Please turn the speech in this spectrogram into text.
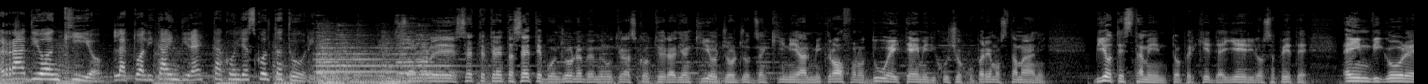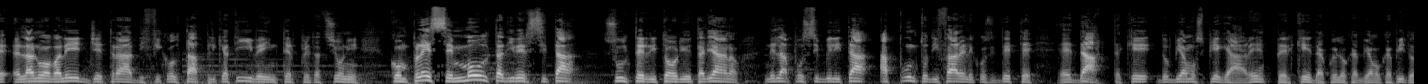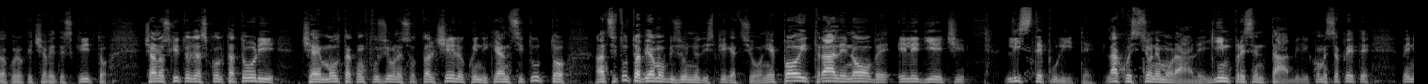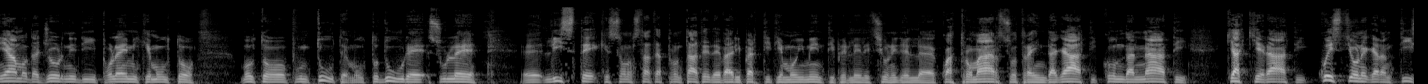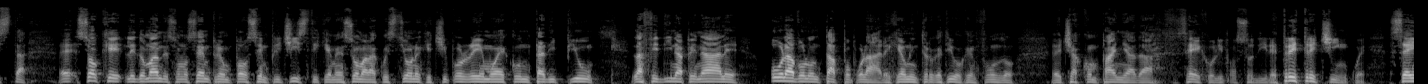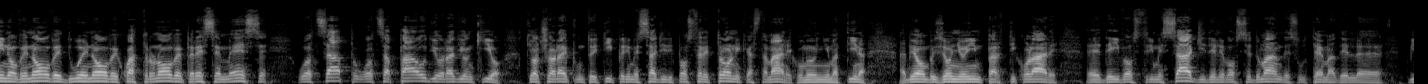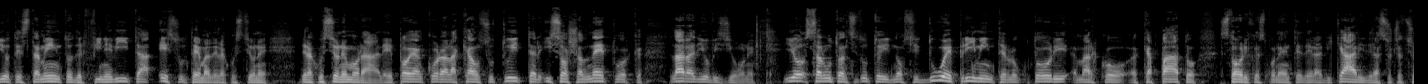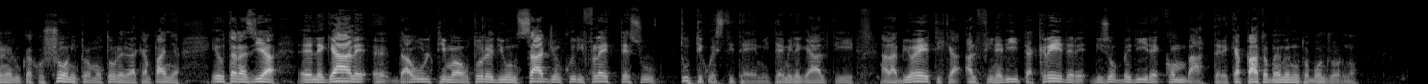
Radio Anch'io, l'attualità in diretta con gli ascoltatori. Sono le 7.37, buongiorno e benvenuti all'ascolto di Radio Anch'io, Giorgio Zanchini al microfono, due i temi di cui ci occuperemo stamani. Biotestamento, perché da ieri, lo sapete, è in vigore la nuova legge tra difficoltà applicative, interpretazioni complesse e molta diversità sul territorio italiano, nella possibilità appunto di fare le cosiddette eh, DAT che dobbiamo spiegare perché da quello che abbiamo capito, da quello che ci avete scritto, ci hanno scritto gli ascoltatori, c'è molta confusione sotto al cielo e quindi che anzitutto, anzitutto abbiamo bisogno di spiegazioni. E poi tra le 9 e le 10 liste pulite, la questione morale, gli impresentabili, come sapete veniamo da giorni di polemiche molto, molto puntute, molto dure sulle eh, liste che sono state approntate dai vari partiti e movimenti per le elezioni del 4 marzo tra indagati, condannati, chiacchierati, questione garantista. Eh, so che le domande sono sempre un po' semplicistiche, ma insomma la questione che ci porremo è conta di più la fedina penale o la volontà popolare, che è un interrogativo che in fondo eh, ci accompagna da secoli, posso dire. 335 699 2949 per sms, whatsapp, whatsapp audio, radio anch'io, chiocciorai.it per i messaggi di posta elettronica. Stamane, come ogni mattina, abbiamo bisogno in particolare eh, dei vostri messaggi, delle vostre domande sul tema del biotestamento, del fine vita e sul tema della questione, della questione morale. E poi ancora l'account su Twitter, i social network, la radiovisione. Io saluto anzitutto i nostri due primi interlocutori, Marco Cappato, storico esponente dei radicali, dell'associazione Luca Coscioni, promotore della campagna Eutanasia eh, Legale, eh, da ultimo autore di un saggio in cui riflette su tutti questi temi, temi legati alla bioetica, al fine vita, credere, disobbedire, combattere. Cappato, benvenuto, buongiorno.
